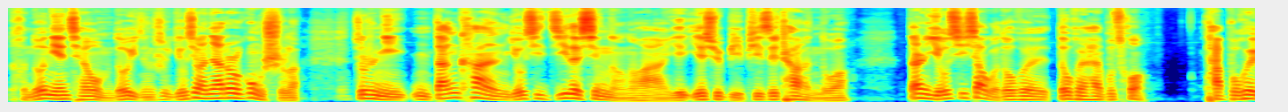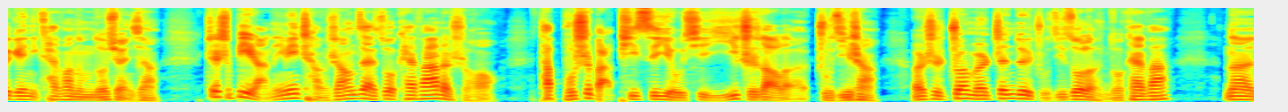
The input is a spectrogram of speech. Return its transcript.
很多年前我们都已经是游戏玩家都是共识了。就是你你单看游戏机的性能的话，也也许比 PC 差很多，但是游戏效果都会都会还不错。它不会给你开放那么多选项，这是必然的，因为厂商在做开发的时候，它不是把 PC 游戏移植到了主机上，而是专门针对主机做了很多开发。那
